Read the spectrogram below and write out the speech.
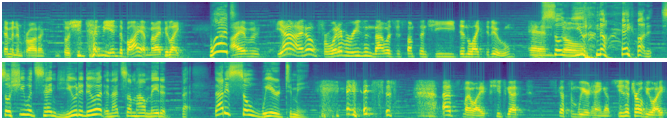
feminine products, and so she'd send me in to buy them, and I'd be like, What? I have, yeah, I know. For whatever reason, that was just something she didn't like to do, and so, so, you no, hang on. So she would send you to do it, and that somehow made it. That is so weird to me. it's just that's my wife. She's got she's got some weird hangups. She's a trophy wife,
